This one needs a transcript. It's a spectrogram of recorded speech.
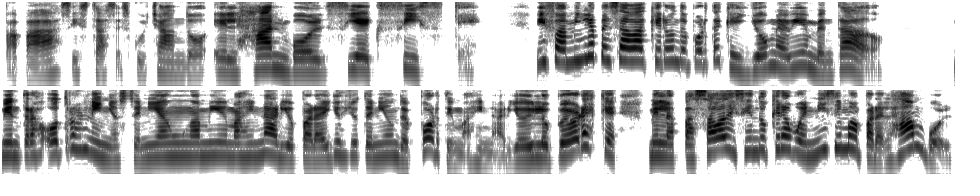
papá, si estás escuchando, el handball sí existe. Mi familia pensaba que era un deporte que yo me había inventado. Mientras otros niños tenían un amigo imaginario, para ellos yo tenía un deporte imaginario. Y lo peor es que me la pasaba diciendo que era buenísima para el handball.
